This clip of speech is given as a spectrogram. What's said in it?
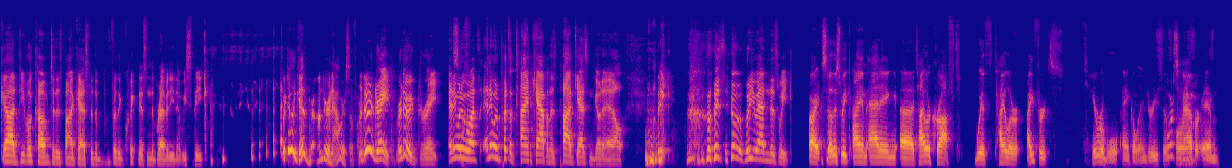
God, people come to this podcast for the for the quickness and the brevity that we speak. We're doing good. We're under an hour so far. We're doing great. We're doing great. Anyone who wants anyone who puts a time cap on this podcast can go to hell. Vic, who's, who, who are you adding this week? All right, so this week I am adding uh, Tyler Kroft with Tyler Eifert's terrible ankle injury. So course, pour man. out for him.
